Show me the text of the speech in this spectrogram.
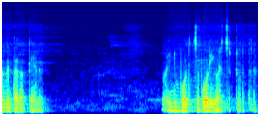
അങ്ങനത്തതൊക്കെയാണ്. അതിനും പൊടിച്ച പൊടി കുറച്ചിട്ട് കൊടുത്തണം.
